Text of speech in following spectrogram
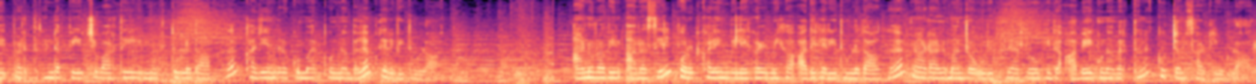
ஏற்படுத்துகின்ற பேச்சுவார்த்தையை முடித்துள்ளதாக கஜேந்திரகுமார் பொன்னம்பலம் தெரிவித்துள்ளார். அனுரவின் அரசில் பொருட்களின் விலைகள் மிக அதிகரித்துள்ளதாக நாடாளுமன்ற உறுப்பினர் ரோஹித அபேகுணவர்த்தன குற்றம் சாட்டியுள்ளார்.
